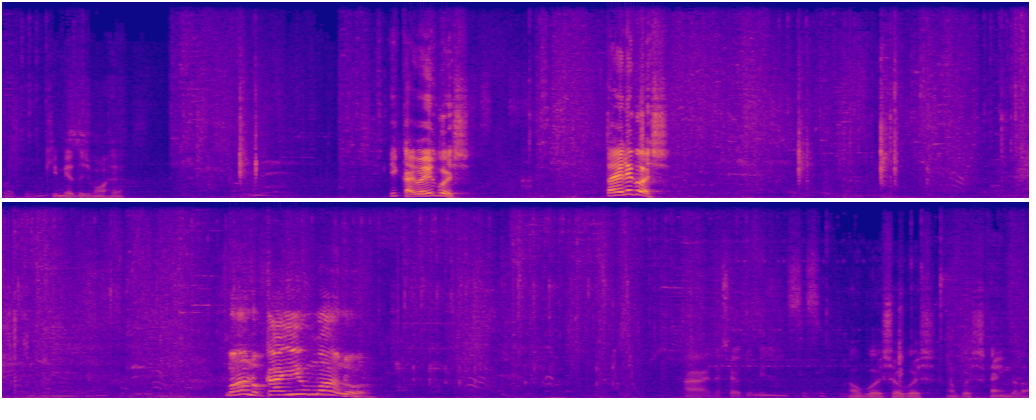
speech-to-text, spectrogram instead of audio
Podemos? Que medo de morrer. Ih, caiu aí, Ghost. Tá ele, Ghost. Mano, caiu, mano. Ah, ainda saiu do mid. Olha o Ghost, olha o Ghost. Olha o Ghost caindo lá.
